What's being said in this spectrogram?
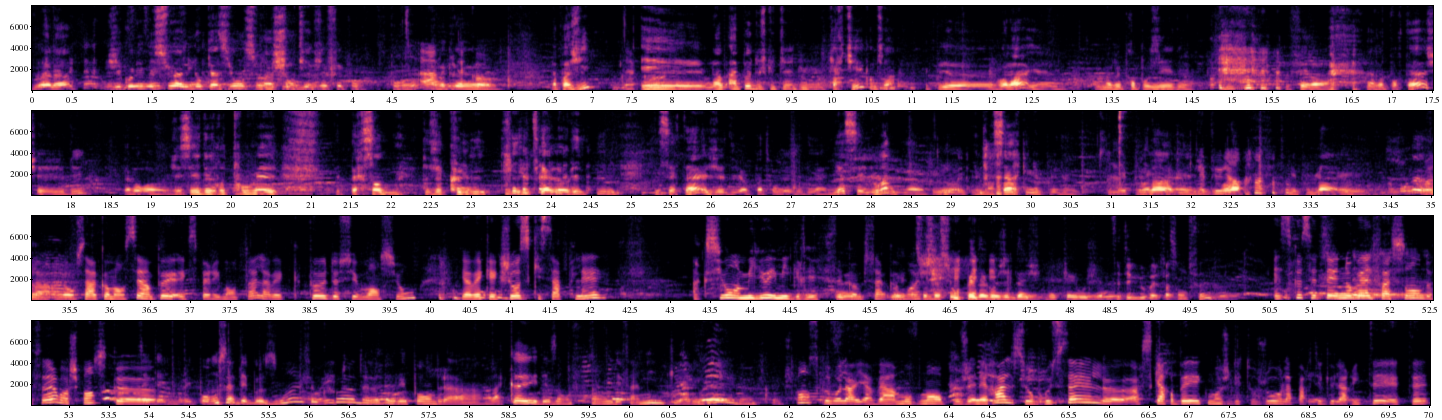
Voilà. J'ai connu monsieur à une occasion sur un chantier que j'ai fait pour, pour eux, Ah avec oui, le- d'accord. la PAGI. Et on a un peu discuté du quartier, comme ça. Et puis euh, voilà, et, euh, il m'avait proposé de, de faire un, un reportage. Et j'ai dit, alors euh, j'ai essayé de retrouver des personnes que j'ai connues qui étaient à l'origine de certains. Et j'ai dit, pas trouvé, j'ai dit Agnès et Nouram, et Massar qui n'est plus de. qui n'est plus voilà, là. qui n'est plus là. Voilà, alors ça a commencé un peu expérimental avec peu de subventions. Il y avait quelque chose qui s'appelait Action en milieu immigré. C'est Oui, comme ça que oui, moi j'ai- Association pédagogique d'ag- d'accueil aux jeunes. C'était une nouvelle façon de faire. Est-ce que c'était une nouvelle façon de faire? Moi je pense que. C'était une réponse à des besoins, je crois, de, de répondre à, à l'accueil des enfants ou des familles qui arrivaient. donc, euh, Je pense que voilà, il y avait un mouvement plus général sur Bruxelles, euh, à Scarbeck. Moi, je dis toujours, la particularité était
